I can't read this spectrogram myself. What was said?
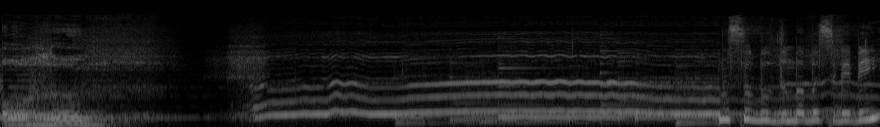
Oğlum. Nasıl buldun babası bebeği?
